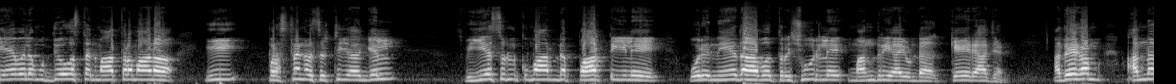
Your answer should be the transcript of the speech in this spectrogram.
കേവലം ഉദ്യോഗസ്ഥൻ മാത്രമാണ് ഈ പ്രശ്നങ്ങൾ സൃഷ്ടിച്ചതെങ്കിൽ പി എസ് സുനിൽകുമാറിന്റെ പാർട്ടിയിലെ ഒരു നേതാവ് തൃശ്ശൂരിലെ മന്ത്രിയായുണ്ട് കെ രാജൻ. അദ്ദേഹം അന്ന്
